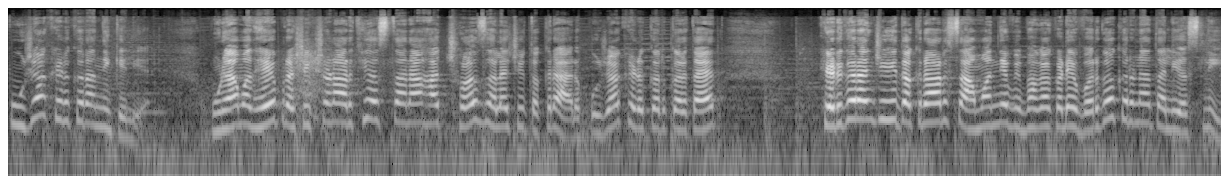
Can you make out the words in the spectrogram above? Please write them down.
पूजा खेडकरांनी केली आहे. पुण्यामध्ये प्रशिक्षणार्थी असताना हा छळ झाल्याची तक्रार पूजा खेडकर करत आहेत खेडकरांची ही तक्रार सामान्य विभागाकडे वर्ग करण्यात आली असली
